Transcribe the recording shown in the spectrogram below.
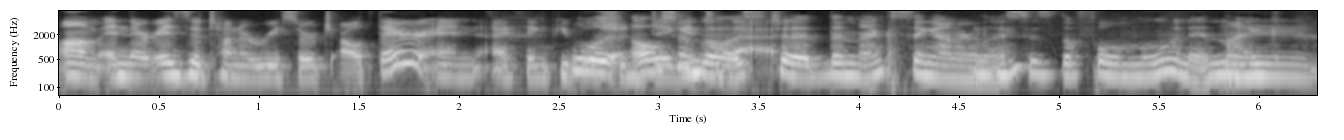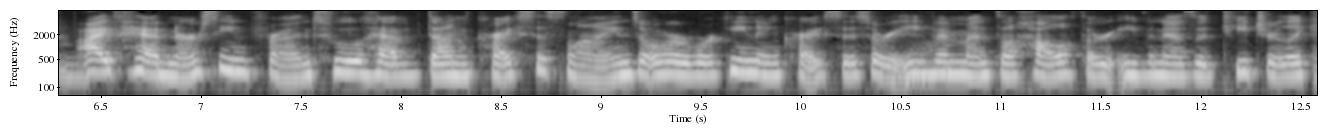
um, and there is a ton of research out there, and I think people well, should it also dig into goes that. Mm-hmm. to the next thing on our list is the full moon, and like Mm. I've had nursing friends who have done crisis lines or working in crisis or even mental health or even as a teacher, like.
